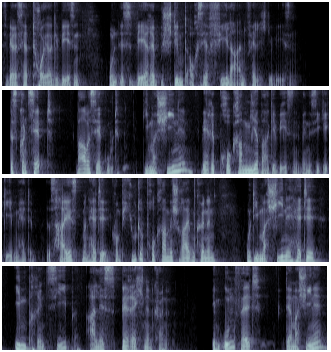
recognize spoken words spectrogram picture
Es wäre sehr teuer gewesen und es wäre bestimmt auch sehr fehleranfällig gewesen. Das Konzept war aber sehr gut. Die Maschine wäre programmierbar gewesen, wenn es sie gegeben hätte. Das heißt, man hätte Computerprogramme schreiben können und die Maschine hätte im Prinzip alles berechnen können. Im Umfeld der Maschine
